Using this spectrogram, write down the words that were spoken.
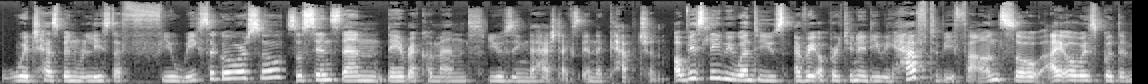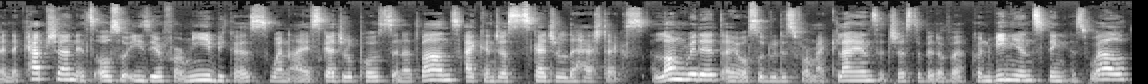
which has been released a few weeks ago or so. So since then, they recommend using the hashtags in the caption. Obviously, we want to use every opportunity we have to be found, so I always put them in the caption. It's also easier for me because when I schedule posts in advance, I can just schedule the hashtags along with it. I also do this for my clients, it's just a bit of a convenience thing as well.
